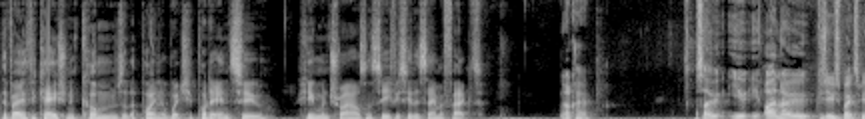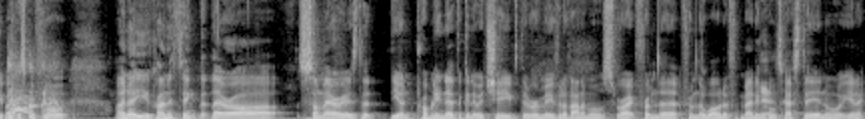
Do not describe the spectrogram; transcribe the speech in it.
the verification comes at the point at which you put it into human trials and see if you see the same effect. Okay. So you, I know because you spoke to me about this before. I know you kind of think that there are some areas that you're probably never going to achieve the removal of animals, right, from the from the world of medical yeah. testing, or you know,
